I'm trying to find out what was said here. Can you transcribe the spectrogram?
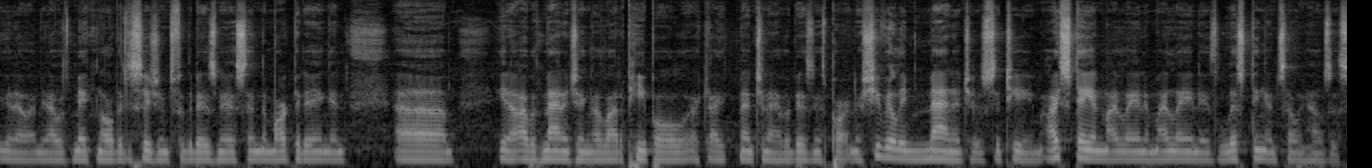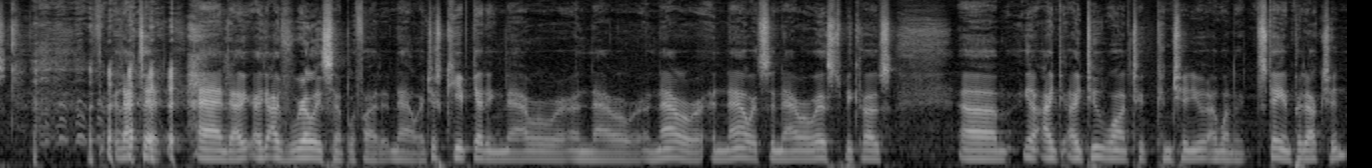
You know, I mean, I was making all the decisions for the business and the marketing, and um, you know, I was managing a lot of people. Like I mentioned, I have a business partner. She really manages the team. I stay in my lane, and my lane is listing and selling houses. That's it. And I, I, I've really simplified it now. I just keep getting narrower and narrower and narrower, and now it's the narrowest because. Um, you know, I, I do want to continue. I want to stay in production.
